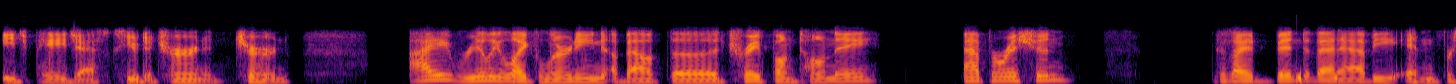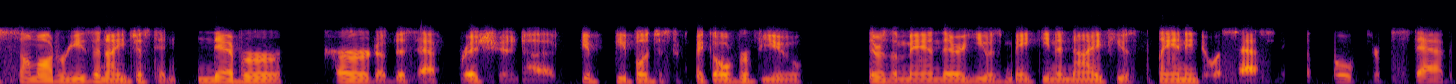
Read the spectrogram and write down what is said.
each page asks you to churn and churn. I really like learning about the Tre Fontane apparition because I had been to that abbey and for some odd reason I just had never heard of this apparition. Uh, give people just a quick overview. There was a man there. He was making a knife. He was planning to assassinate the Pope through stabbing,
